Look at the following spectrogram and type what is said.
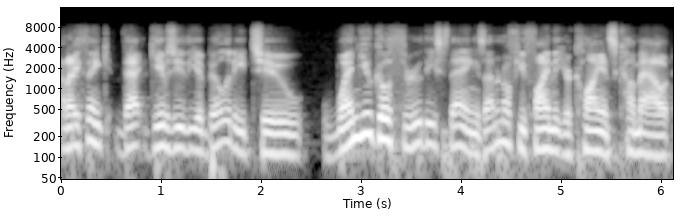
and I think that gives you the ability to when you go through these things. I don't know if you find that your clients come out,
